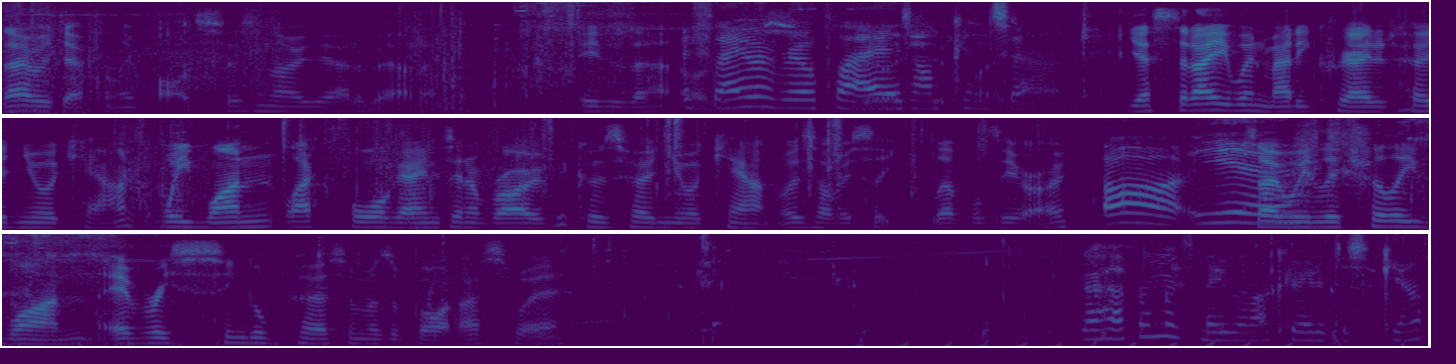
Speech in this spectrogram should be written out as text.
They were definitely bots. There's no doubt about it. Either that If they're they were real players, really I'm shit players. concerned. Yesterday, when Maddie created her new account, we won like four games in a row because her new account was obviously level zero. Oh, yeah. So we literally won. Every single person was a bot, I swear. That happened with me when I created this account.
